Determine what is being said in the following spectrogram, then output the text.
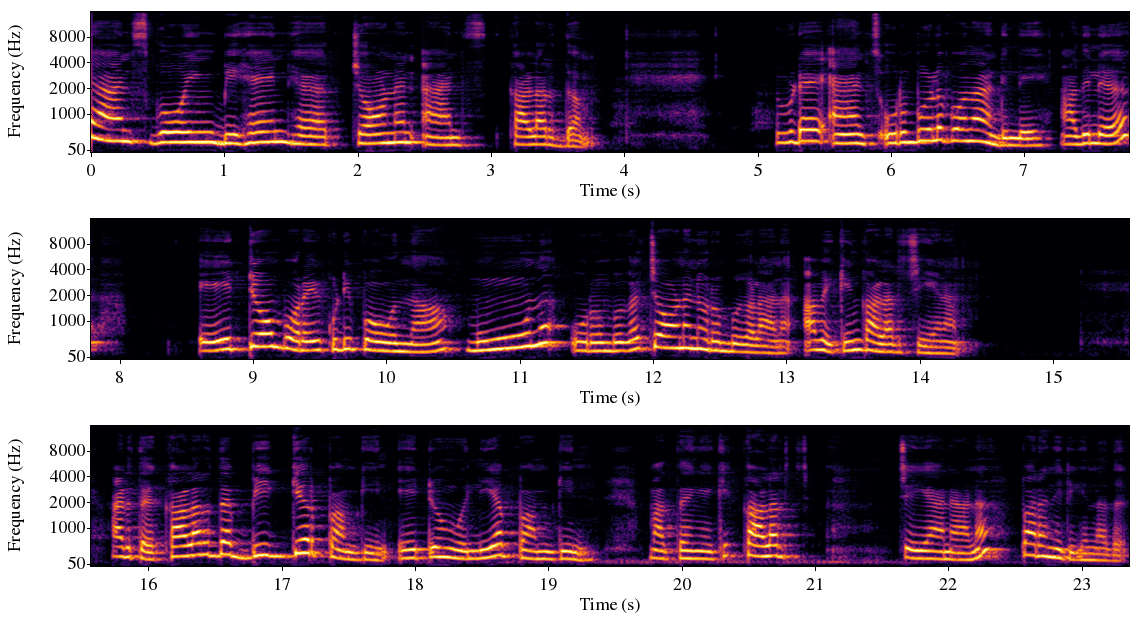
ants going behind hare ചോണൻ ആൻഡ്സ് കളർ ദം ഇവിടെ ആൻഡ്സ് ഉറുമ്പുകൾ പോകുന്ന കണ്ടില്ലേ? അതിൽ ഏറ്റവും പുറകെ കൂടി പോകുന്ന മൂന്ന് ഉറുമ്പുകൾ ചോണൻ ഉറുമ്പുകളാണ്. അവയ്ക്കും കളർ ചെയ്യണം. അടുത്ത് കളർ ദ ബിഗ്ഗർ പംകിൻ. ഏറ്റവും വലിയ പംകിൻ മത്തങ്ങയ്ക്ക് കളർ ചെയ്യാനാണ് പറഞ്ഞിരിക്കുന്നത്.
